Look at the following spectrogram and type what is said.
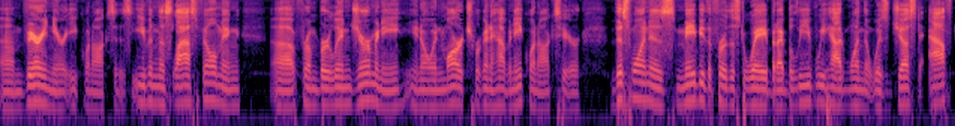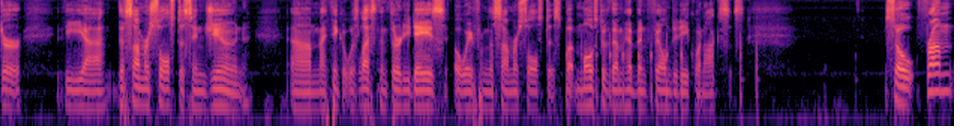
um, very near equinoxes. Even this last filming uh, from Berlin, Germany, you know, in March we're going to have an equinox here. This one is maybe the furthest away, but I believe we had one that was just after the uh, the summer solstice in June. Um, I think it was less than 30 days away from the summer solstice, but most of them have been filmed at equinoxes. So from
